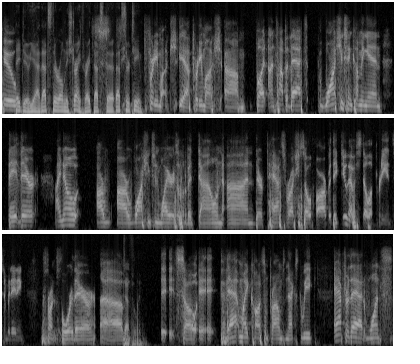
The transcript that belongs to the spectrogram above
too. They do, yeah. That's their only strength, right? That's the that's their team. Pretty much, yeah, pretty much. Um, but on top of that, Washington coming in, they they're. I know our our Washington Wire is a little bit down on their pass rush so far, but they do have still a pretty intimidating front four there. Um, Definitely. it, so it, it, that might cause some problems next week. After that, once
